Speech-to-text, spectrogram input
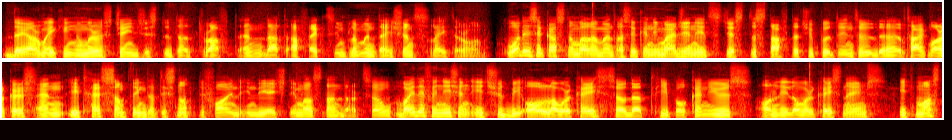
They are making numerous changes to that draft and that affects implementations later on. What is a custom element? As you can imagine, it's just the stuff that you put into the tag markers and it has something that is not defined in the HTML standard. So by definition, it should be all lowercase so that people can use only lowercase names. It must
